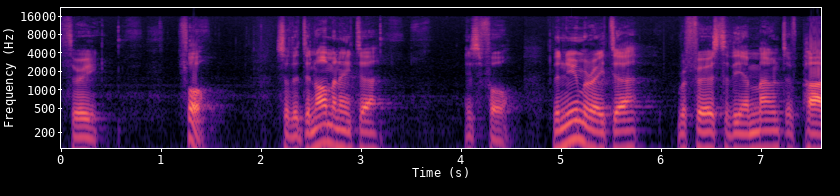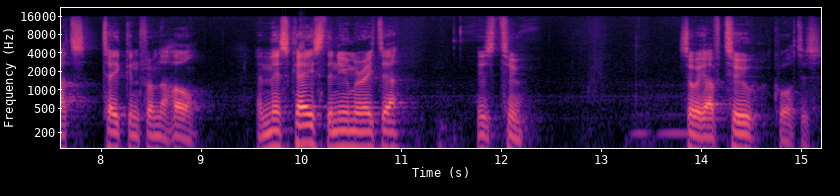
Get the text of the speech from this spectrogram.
three, four. So the denominator is four. The numerator refers to the amount of parts taken from the whole. In this case, the numerator is 2. So we have 2 quarters.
